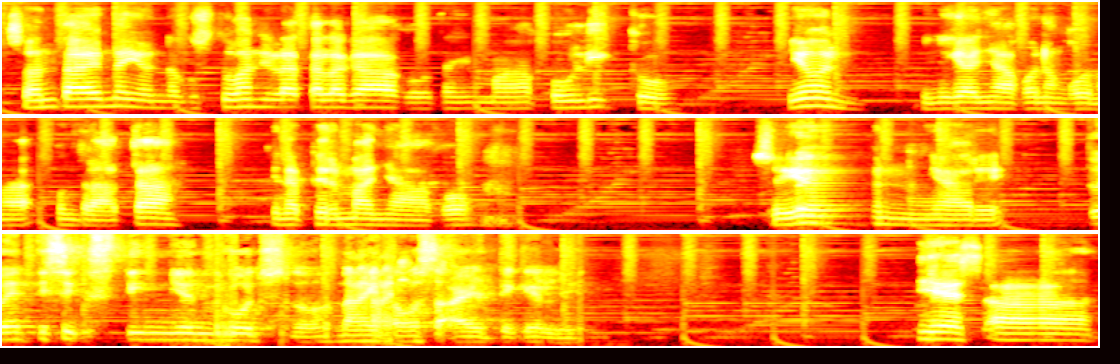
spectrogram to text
So, ang time na yun, nagustuhan nila talaga ako, tayong mga colleague ko. Yun, binigyan niya ako ng kontrata. Pinapirma niya ako. So, yun nangyari. 2016 yun, coach, no? Nakita ko sa article, eh. Yes, uh,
